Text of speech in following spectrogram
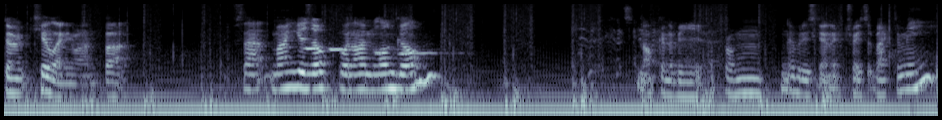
don't kill anyone, but that mine goes when I'm long gone, it's not going to be a problem. Nobody's going to trace it back to me.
